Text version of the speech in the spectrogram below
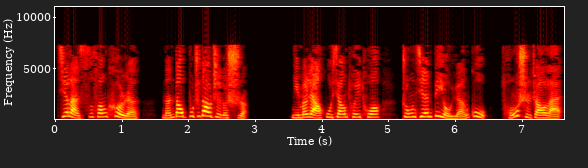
接揽四方客人，难道不知道这个事？你们俩互相推脱，中间必有缘故，从实招来。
